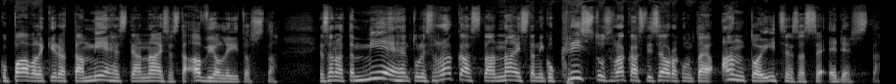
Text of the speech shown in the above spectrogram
kun Paavali kirjoittaa miehestä ja naisesta avioliitosta. Ja sanoo, että miehen tulisi rakastaa naista niin kuin Kristus rakasti seurakuntaa ja antoi itsensä se edestä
